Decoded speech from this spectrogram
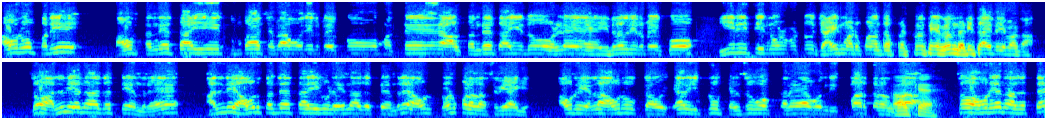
ಅವರು ಬರೀ ಅವ್ರ ತಂದೆ ತಾಯಿ ತುಂಬಾ ಚೆನ್ನಾಗಿ ಓದಿರ್ಬೇಕು, ಮತ್ತೆ ಅವ್ರ ತಂದೆ ತಾಯಿದು ಒಳ್ಳೆ ಇದ್ರಲ್ಲಿ ಇರ್ಬೇಕು ಈ ರೀತಿ ನೋಡ್ಬಿಟ್ಟು ಜಾಯಿನ್ ಮಾಡ್ಕೊಳ್ಳೋ ಪ್ರಕೃತಿ ನಡೀತಾ ಇದೆ ಇವಾಗ. ಸೊ ಅಲ್ಲಿ ಏನಾಗುತ್ತೆ ಅಂದ್ರೆ ಅಲ್ಲಿ ಅವ್ರ ತಂದೆ ತಾಯಿಗಳು ಏನಾಗುತ್ತೆ ಅಂದ್ರೆ ಅವ್ರು ನೋಡ್ಕೊಳಲ್ಲ ಸರಿಯಾಗಿ. ಅವ್ರು ಎಲ್ಲ ಅವರು ಯಾರು ಇಬ್ರು ಕೆಲ್ಸಕ್ಕೆ ಹೋಗ್ತಾರೆ ಒಂದ್ ಇದ್ ಮಾಡ್ತಾರಲ್ಲ ಸೊ ಅವ್ರೇನಾಗುತ್ತೆ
